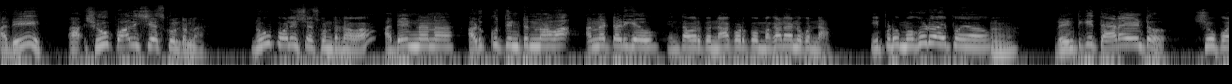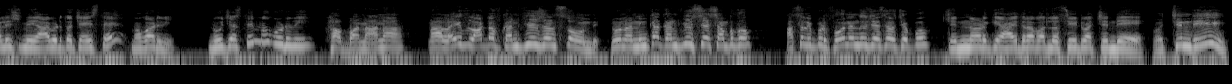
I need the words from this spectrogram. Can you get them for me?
అది ఆ, షూ పాలిష్ చేసుకుంటున్నా. నువ్వు పోలీస్ చేసుకుంటున్నావా? అదేంటి నానా అడుక్కు తింటున్నావా అన్నట్టు అడిగావు. ఇంతవరకు నా కొడుకు మగాడు అనుకున్నా. ఇప్పుడు మొగుడు అయిపోయావు. రెంట్కి తేడా ఏంటో? షూ పోలీస్ మీ ఆవిడతో చేయిస్తే మొగాడివి. నువ్వు చేస్తే మొగుడివి. అబ్బా నానా నా లైఫ్ లాట్ ఆఫ్ కన్ఫ్యూజన్స్తో ఉంది. నువ్వు నన్ను ఇంకా కన్ఫ్యూజ్ చేసి చంపకు. అసలు ఇప్పుడు ఫోన్ ఎందుకు చేసావు చెప్పు. చిన్నోడికి హైదరాబాద్లో సీట్ వచ్చింది. వచ్చింది?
